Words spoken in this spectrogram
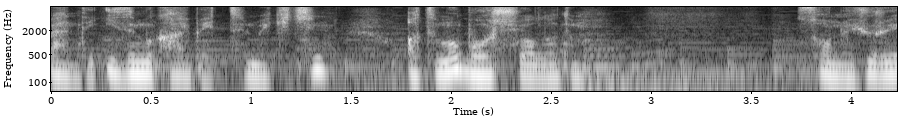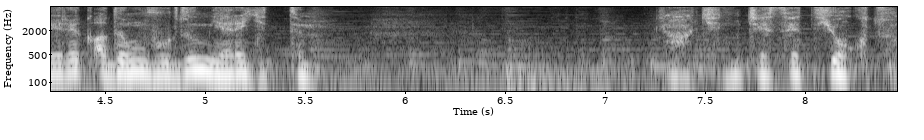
Ben de izimi kaybettirmek için atımı boş yolladım. Sonra yürüyerek adamı vurduğum yere gittim. Lakin ceset yoktu.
